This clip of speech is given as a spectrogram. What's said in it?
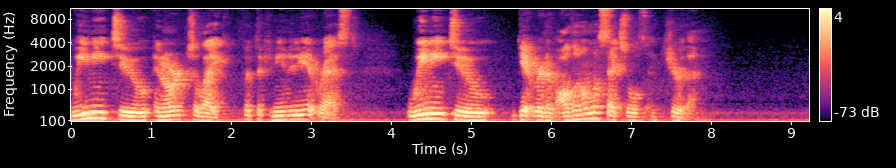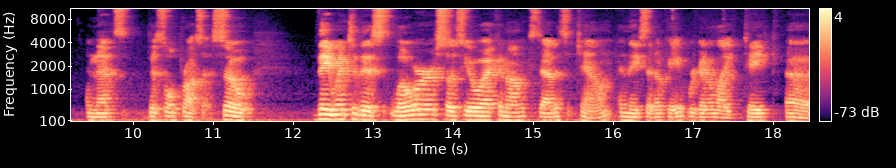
we need to in order to like put the community at rest we need to get rid of all the homosexuals and cure them and that's this whole process so they went to this lower socioeconomic status of town and they said okay we're gonna like take uh,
